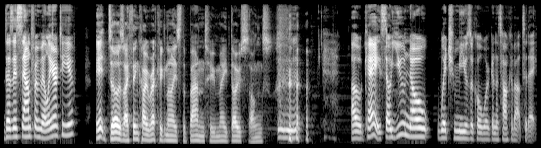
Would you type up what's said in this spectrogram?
Does it sound familiar to you? It does. I think I recognize the band who made those songs. Mm-hmm. Okay, so you know which musical we're going to talk about today.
